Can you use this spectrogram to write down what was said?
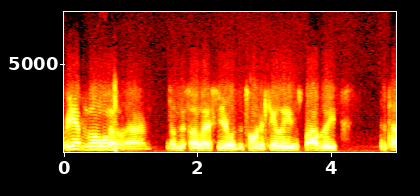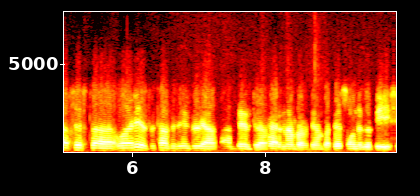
Rehab is going well. Uh, you know, missed all last year with the torn Achilles. It's probably the toughest. Uh, well, it is the toughest injury I've, I've been through. I've had a number of them, but this one is a beast.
